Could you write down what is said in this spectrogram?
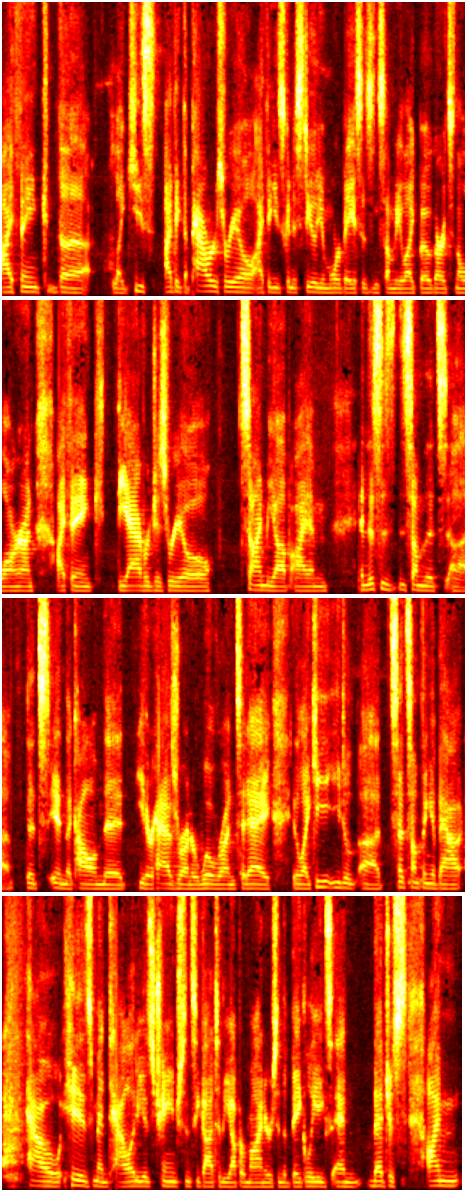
I think the like he's. I think the power's real. I think he's going to steal you more bases than somebody like Bogaerts in the long run. I think the average is real. sign me up. I am, and this is some that's uh, that's in the column that either has run or will run today. Like he, he uh, said something about how his mentality has changed since he got to the upper minors in the big leagues, and that just I'm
